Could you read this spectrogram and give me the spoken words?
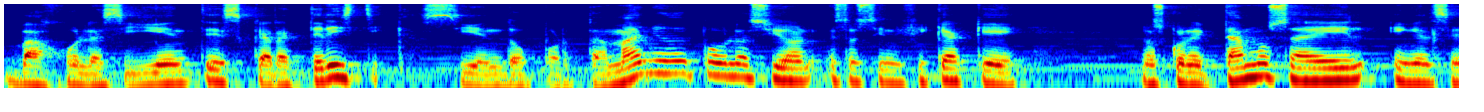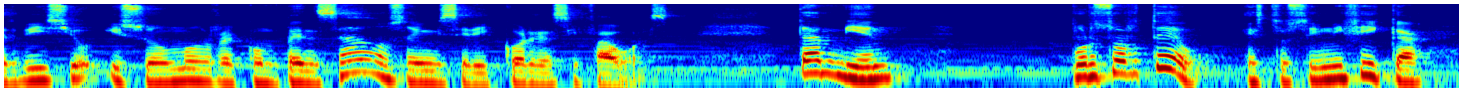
bajo las siguientes características, siendo por tamaño de población, esto significa que nos conectamos a Él en el servicio y somos recompensados en misericordias y favores. También por sorteo, esto significa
